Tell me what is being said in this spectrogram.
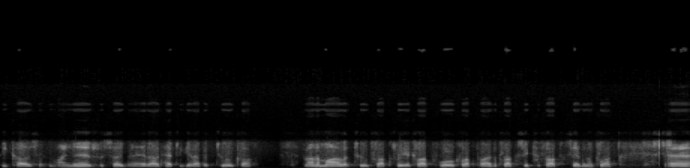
because my nerves were so bad. I'd have to get up at two o'clock run a mile at 2 o'clock, 3 o'clock, 4 o'clock, 5 o'clock, 6 o'clock, 7 o'clock. Uh,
